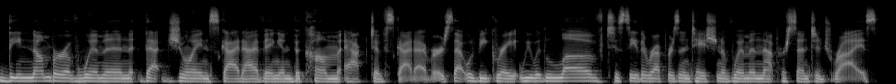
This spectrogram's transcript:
the number of women that join skydiving and become active skydivers. That would be great. We would love to see the representation of women, that percentage rise.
